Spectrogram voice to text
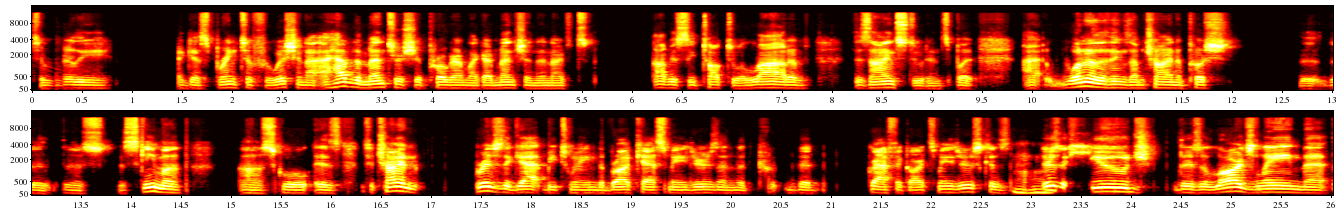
to really I guess bring to fruition. I, I have the mentorship program like I mentioned, and I've obviously talked to a lot of design students. But I, one of the things I'm trying to push the the the, the SCMA uh, school is to try and bridge the gap between the broadcast majors and the the graphic arts majors because mm-hmm. there's a huge there's a large lane that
